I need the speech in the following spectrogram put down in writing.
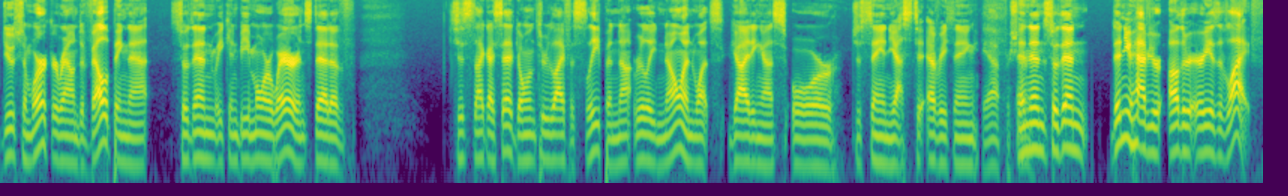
do some work around developing that, so then we can be more aware instead of just like I said, going through life asleep and not really knowing what's guiding us or just saying yes to everything. Yeah, for sure. And then so then then you have your other areas of life.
